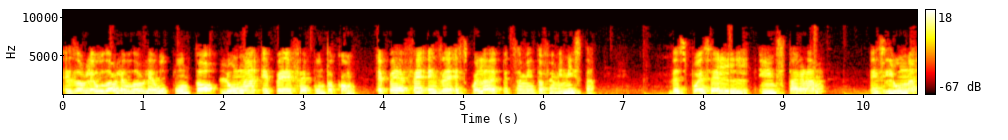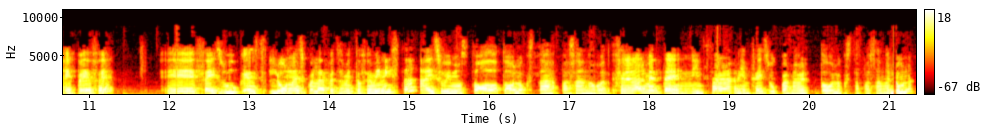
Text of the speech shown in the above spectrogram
es www.lunaepf.com. EPF es de Escuela de Pensamiento Feminista. Después el Instagram es Luna EPF. Eh, Facebook es Luna Escuela de Pensamiento Feminista. Ahí subimos todo, todo lo que está pasando. Generalmente en Instagram y en Facebook van a ver todo lo que está pasando en Luna.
